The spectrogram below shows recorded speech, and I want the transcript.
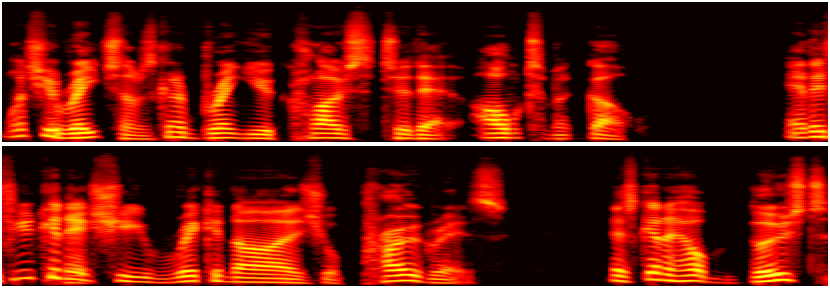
once you reach them, is going to bring you closer to that ultimate goal. And if you can actually recognize your progress, it's going to help boost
